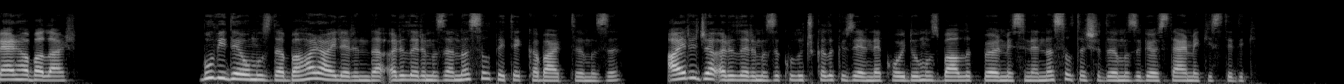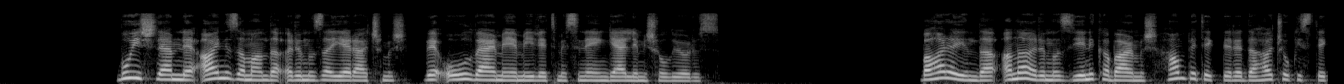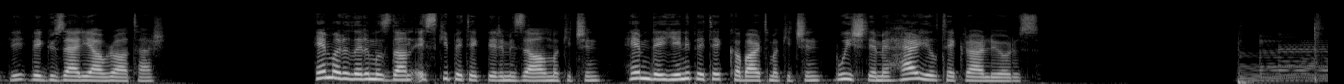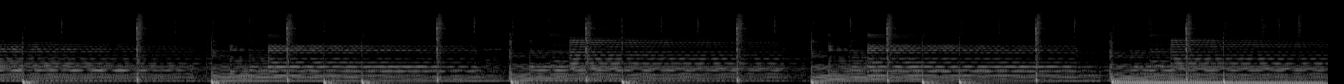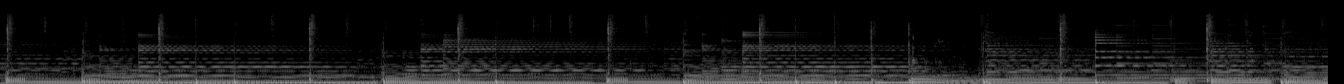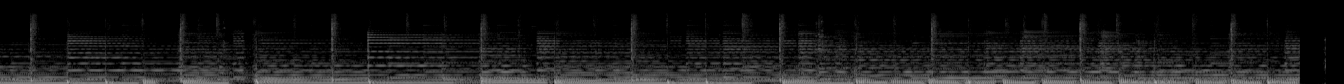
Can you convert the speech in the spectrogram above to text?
Merhabalar. Bu videomuzda bahar aylarında arılarımıza nasıl petek kabarttığımızı, ayrıca arılarımızı kuluçkalık üzerine koyduğumuz ballık bölmesine nasıl taşıdığımızı göstermek istedik. Bu işlemle aynı zamanda arımıza yer açmış ve oğul vermeye meyletmesini engellemiş oluyoruz. Bahar ayında ana arımız yeni kabarmış ham peteklere daha çok istekli ve güzel yavru atar. Hem arılarımızdan eski peteklerimizi almak için hem de yeni petek kabartmak için bu işlemi her yıl tekrarlıyoruz.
